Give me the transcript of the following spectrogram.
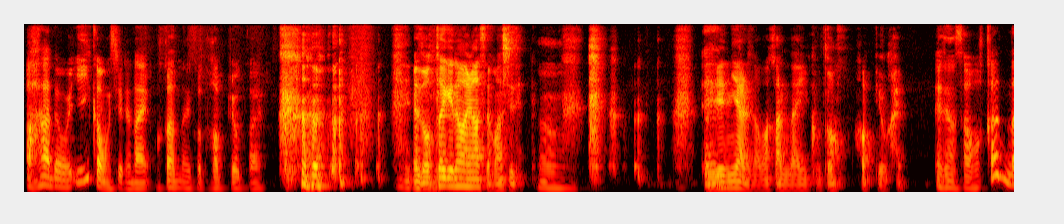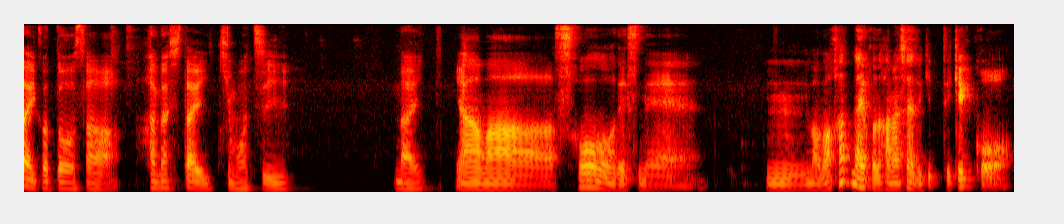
ああでもいいかもしれない分かんないこと発表会 いや、どったけでもありますよ、マジで。うん無にあるな、わかんないこと発表会。えでもさ分かんないことをさ話したい気持ちない？いや、まあ、そうですね。うん、まあ、わかんないこと話したいときって結構、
